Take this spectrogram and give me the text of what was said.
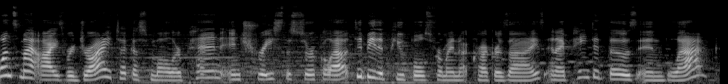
Once my eyes were dry, I took a smaller pen and traced the circle out to be the pupils for my nutcracker's eyes, and I painted those in black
